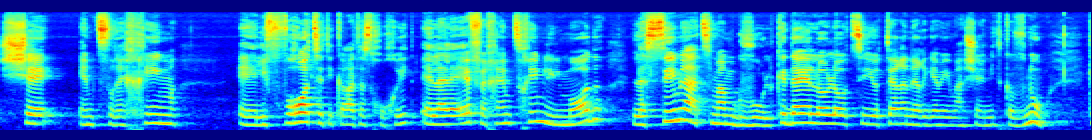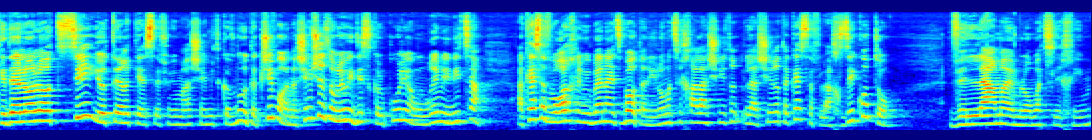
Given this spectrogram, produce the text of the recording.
שהם צריכים אה, לפרוץ את תקרת הזכוכית, אלא להפך, הם צריכים ללמוד לשים לעצמם גבול, כדי לא להוציא יותר אנרגיה ממה שהם התכוונו, כדי לא להוציא יותר כסף ממה שהם התכוונו. תקשיבו, אנשים שסובלים מדיסקלקוליה אומרים לי, ניצה, הכסף בורח לי מבין האצבעות, אני לא מצליחה להשאיר, להשאיר את הכסף, להחזיק אותו. ולמה הם לא מצליחים?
